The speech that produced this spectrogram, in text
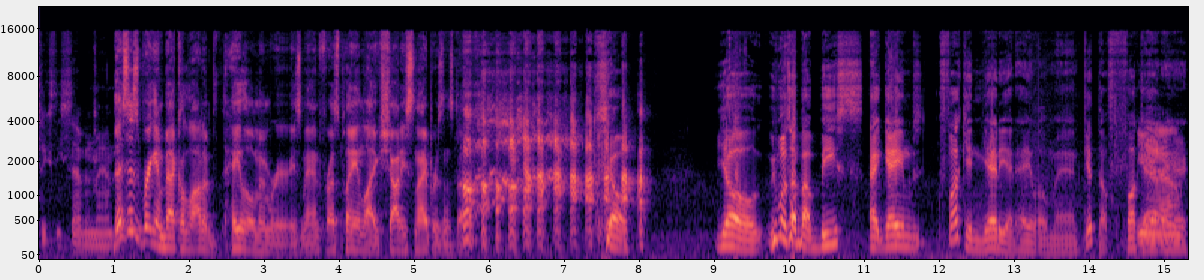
67, man. This is bringing back a lot of Halo memories, man, for us playing like shoddy snipers and stuff. Yo, yo, we want to talk about beasts at games. Fucking Yeti at Halo, man. Get the fuck out of here.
